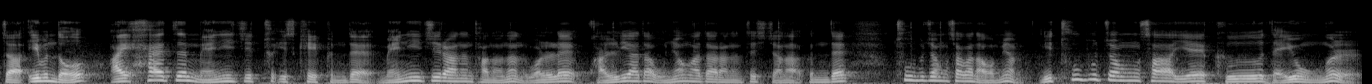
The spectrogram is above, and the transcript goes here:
자, even though I had managed to escape인데 manage라는 단어는 원래 관리하다, 운영하다라는 뜻이잖아. 근데 투부정사가 나오면 이 투부정사의 그 내용을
